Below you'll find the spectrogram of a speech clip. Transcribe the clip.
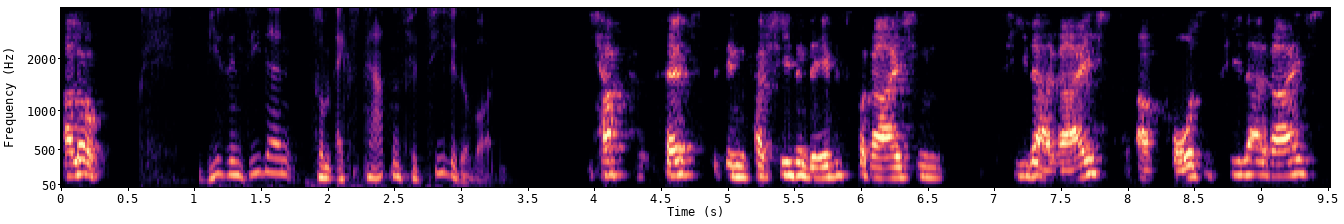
Hallo. Wie sind Sie denn zum Experten für Ziele geworden? Ich habe selbst in verschiedenen Lebensbereichen Ziele erreicht, auch große Ziele erreicht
